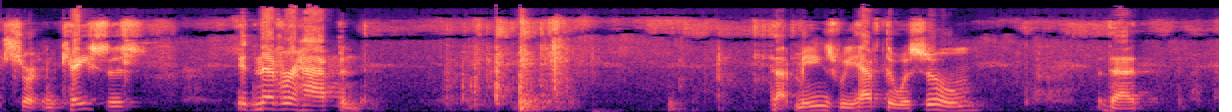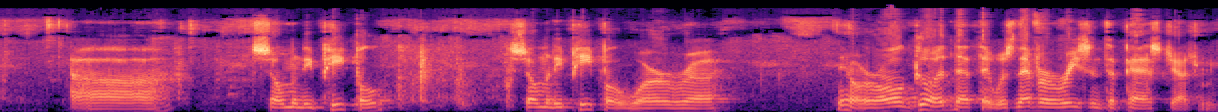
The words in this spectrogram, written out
certain cases, it never happened. That means we have to assume that uh, so many people, so many people were, uh, you know, were all good that there was never a reason to pass judgment.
